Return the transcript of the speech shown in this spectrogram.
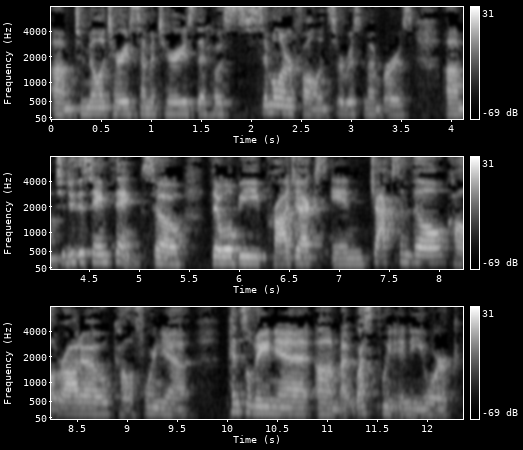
um, to military cemeteries that host similar fallen service members um, to do the same thing. So there will be projects in Jacksonville, Colorado, California. Pennsylvania, um, at West Point in New York,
